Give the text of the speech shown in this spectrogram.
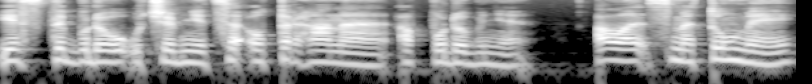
jestli budou učebnice otrhané a podobně. Ale jsme tu my,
